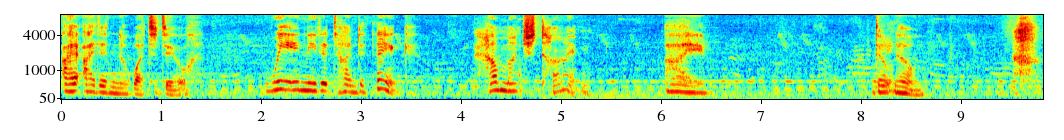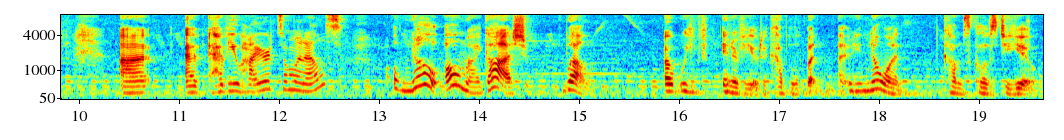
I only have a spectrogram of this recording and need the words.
I, I didn't know what to do. We needed time to think. How much time? I don't know. Uh, have you hired someone else? Oh, no. Oh, my gosh. Well, uh, we've interviewed a couple of, but I mean, no one comes close to you.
